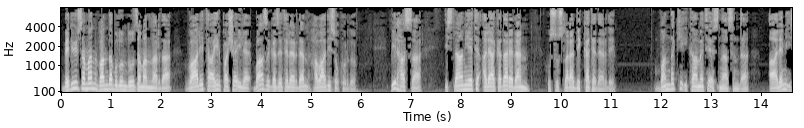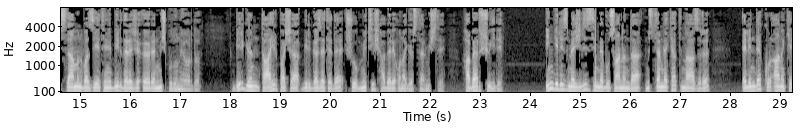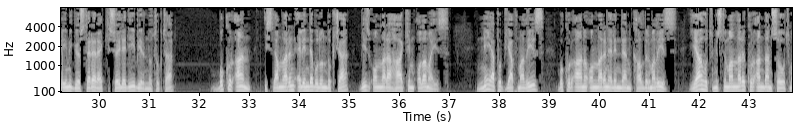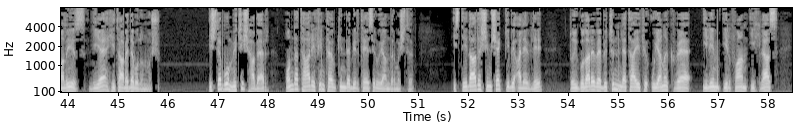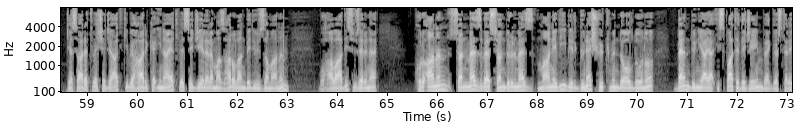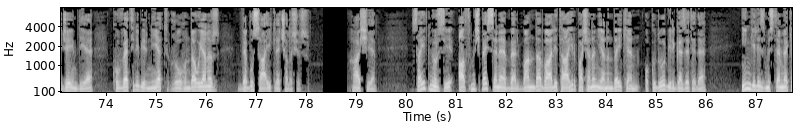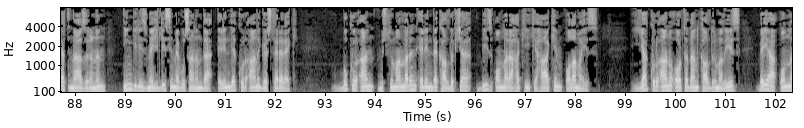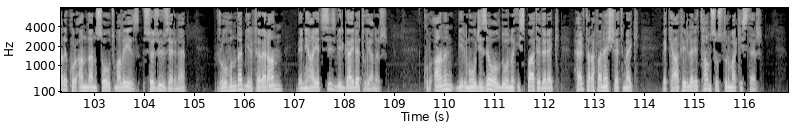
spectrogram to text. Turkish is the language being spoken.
Bediüzzaman Van'da bulunduğu zamanlarda Vali Tahir Paşa ile bazı gazetelerden havadis okurdu. Bilhassa İslamiyeti alakadar eden hususlara dikkat ederdi. Van'daki ikameti esnasında alemi İslam'ın vaziyetini bir derece öğrenmiş bulunuyordu. Bir gün Tahir Paşa bir gazetede şu müthiş haberi ona göstermişti. Haber şu idi. İngiliz Meclis-i Mebusanı'nda müstemlekat nazırı elinde Kur'an-ı Kerim'i göstererek söylediği bir nutukta bu Kur'an İslamların elinde bulundukça biz onlara hakim olamayız. Ne yapıp yapmalıyız? Bu Kur'an'ı onların elinden kaldırmalıyız yahut Müslümanları Kur'an'dan soğutmalıyız diye hitabede bulunmuş. İşte bu müthiş haber onda tarifin fevkinde bir tesir uyandırmıştı. İstidadı şimşek gibi alevli, duyguları ve bütün letaifi uyanık ve ilim, irfan, ihlas, cesaret ve şecaat gibi harika inayet ve seciyelere mazhar olan Bediüzzaman'ın bu havadis üzerine Kur'an'ın sönmez ve söndürülmez manevi bir güneş hükmünde olduğunu ben dünyaya ispat edeceğim ve göstereceğim diye kuvvetli bir niyet ruhunda uyanır ve bu saikle çalışır. Haşiye Said Nursi 65 sene evvel Van'da Vali Tahir Paşa'nın yanındayken okuduğu bir gazetede İngiliz Müstemlekat Nazırı'nın İngiliz Meclisi Mebusanı'nda elinde Kur'an'ı göstererek bu Kur'an Müslümanların elinde kaldıkça biz onlara hakiki hakim olamayız ya Kur'an'ı ortadan kaldırmalıyız veya onları Kur'an'dan soğutmalıyız sözü üzerine ruhunda bir feveran ve nihayetsiz bir gayret uyanır. Kur'an'ın bir mucize olduğunu ispat ederek her tarafa neşretmek ve kâfirleri tam susturmak ister.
